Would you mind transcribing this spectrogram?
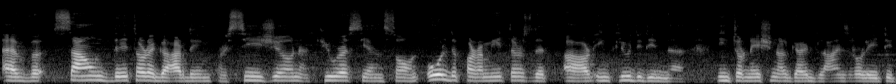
have sound data regarding precision, accuracy and so on, all the parameters that are included in international guidelines related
